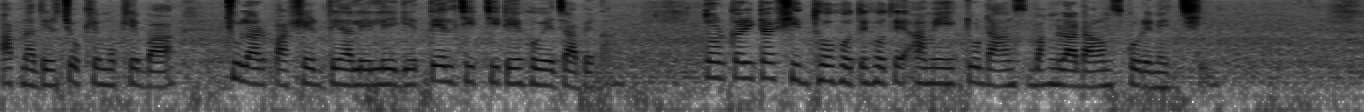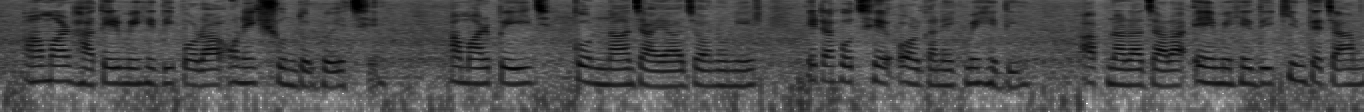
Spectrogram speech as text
আপনাদের চোখে মুখে বা চুলার পাশের দেয়ালে লেগে তেল চিটচিটে হয়ে যাবে না। তরকারিটা সিদ্ধ হতে হতে আমি একটু ডান্স, বাংলা ডান্স করে নিচ্ছি। আমার হাতের মেহেদি পরা অনেক সুন্দর হয়েছে। আমার পেজ কন্যা, জায়া, জননীর, এটা হচ্ছে অর্গানিক মেহেদি। আপনারা যারা এই মেহেদি কিনতে চান,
